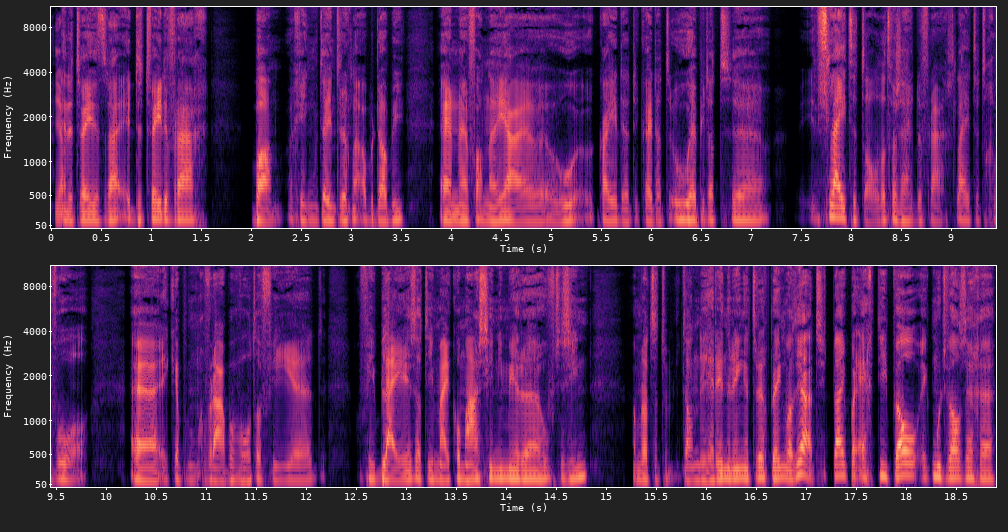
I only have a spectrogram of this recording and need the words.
Ja. En de tweede, de tweede vraag, bam, ging meteen terug naar Abu Dhabi. En eh, van, eh, ja, eh, hoe, kan je dat, kan je dat, hoe heb je dat, eh, slijt het al? Dat was eigenlijk de vraag, slijt het gevoel al? Eh, ik heb hem gevraagd bijvoorbeeld of hij, eh, of hij blij is dat hij Michael Masi niet meer eh, hoeft te zien. Omdat het dan de herinneringen terugbrengt. Want ja, het zit blijkbaar echt diep wel. Ik moet wel zeggen,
